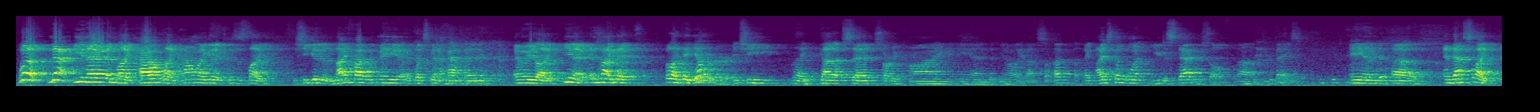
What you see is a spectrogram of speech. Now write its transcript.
what? No, you know, and like how like how am I gonna? Because it's like, is she getting a knife fight with me? Like what's gonna happen? And we like, you know, and like that, but like I yelled at her, and she like got upset, started crying, and you know, like I'm so, I, I just don't want you to stab yourself um, in the face. And uh, and that's like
